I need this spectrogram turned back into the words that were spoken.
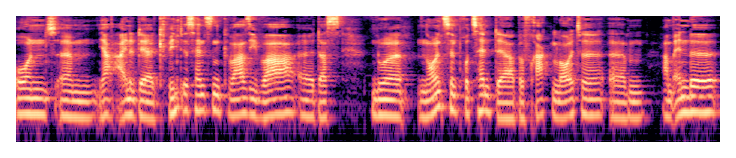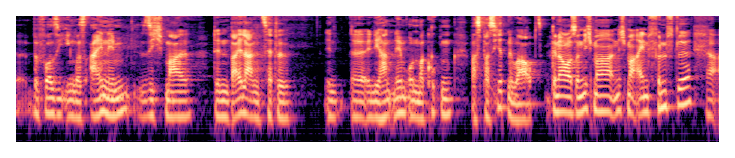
Und ähm, ja, eine der Quintessenzen quasi war, äh, dass nur 19 Prozent der befragten Leute ähm, am Ende, bevor sie irgendwas einnehmen, sich mal den Beilagenzettel in, äh, in die Hand nehmen und mal gucken, was passiert denn überhaupt. Genau, also nicht mal nicht mal ein Fünftel. Ja.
